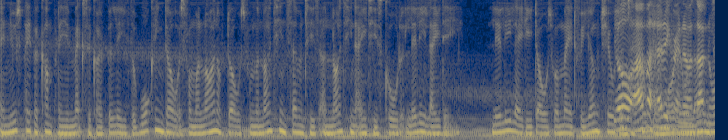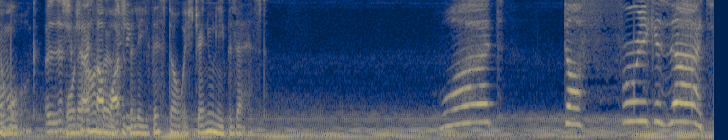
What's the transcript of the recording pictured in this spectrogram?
A newspaper company in Mexico believed the walking doll is from a line of dolls from the 1970s and 1980s called Lili Ledy. Lili Ledy dolls were made for young children Yo, to I have a headache right now. Is that normal? Is this- should there I are stop those who watching? believe this doll is genuinely possessed. What the freak is that?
